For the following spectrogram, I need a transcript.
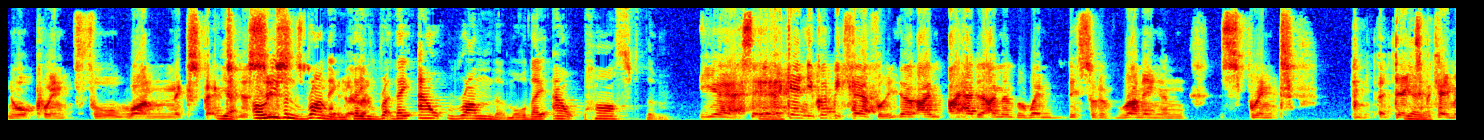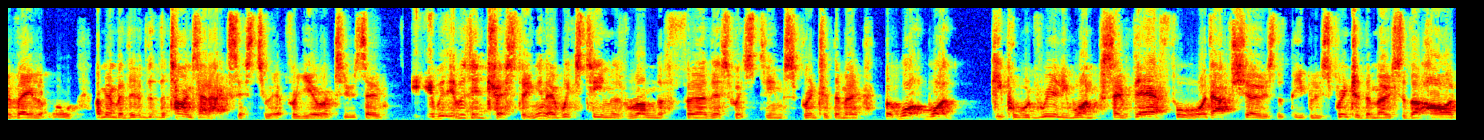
0.41 expected yeah, or even running. Or they they outrun them or they outpassed them. Yes, yeah. again, you've got to be careful. I, I had, I remember when this sort of running and sprint uh, data yeah, yeah. became available. I remember the, the, the, Times had access to it for a year or two, so it, it, was interesting, you know, which team has run the furthest, which team sprinted the most. But what, what people would really want, so therefore that shows that people who sprinted the most are the hard,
